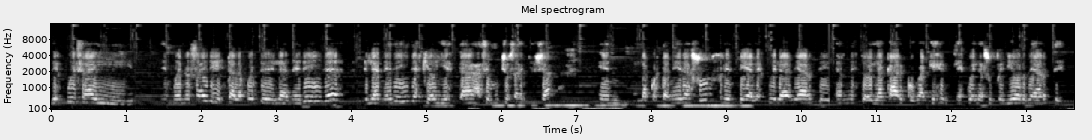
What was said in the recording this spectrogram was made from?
Después hay, en Buenos Aires está la Fuente de la Nereida, de las Nereidas, que hoy está hace muchos años ya en la Costanera Sur, frente a la Escuela de Arte Ernesto de la Cárcova, que es la Escuela Superior de Arte.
